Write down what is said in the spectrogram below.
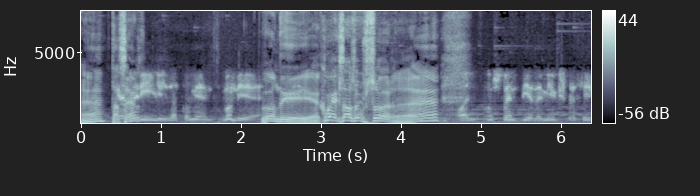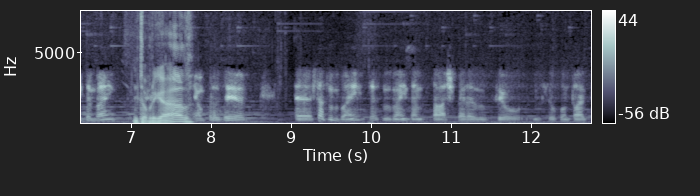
é? Está certo? Gandarinho, exatamente. Bom dia. Bom dia, como é que está o seu professor? é? Olha, um excelente dia de amigos para si também. Muito obrigado. É um prazer. Eh, está tudo bem, está tudo bem. Estava à espera do seu, do seu contacto.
